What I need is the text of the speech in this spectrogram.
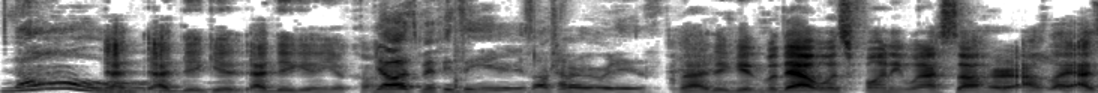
No. I, I did get I did get in your car. Y'all, it's been 15 years. I'm trying to remember this. But I did get, but that was funny when I saw her. I was like, I,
